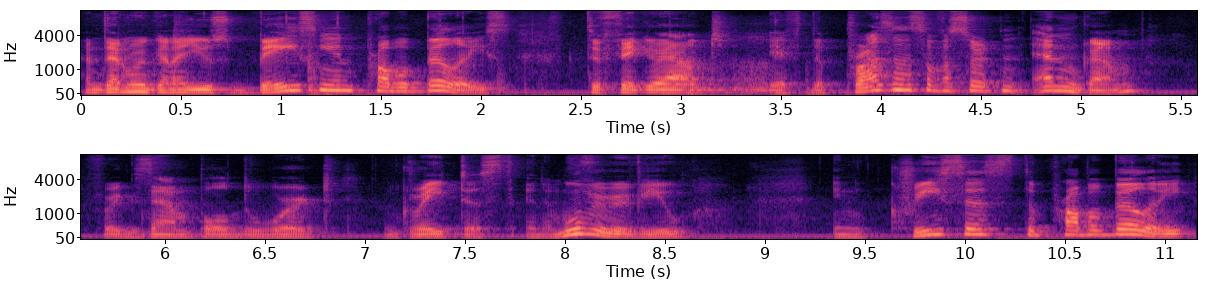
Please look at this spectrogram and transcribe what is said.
and then we're going to use Bayesian probabilities to figure out if the presence of a certain n-gram, for example, the word greatest in a movie review, increases the probability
